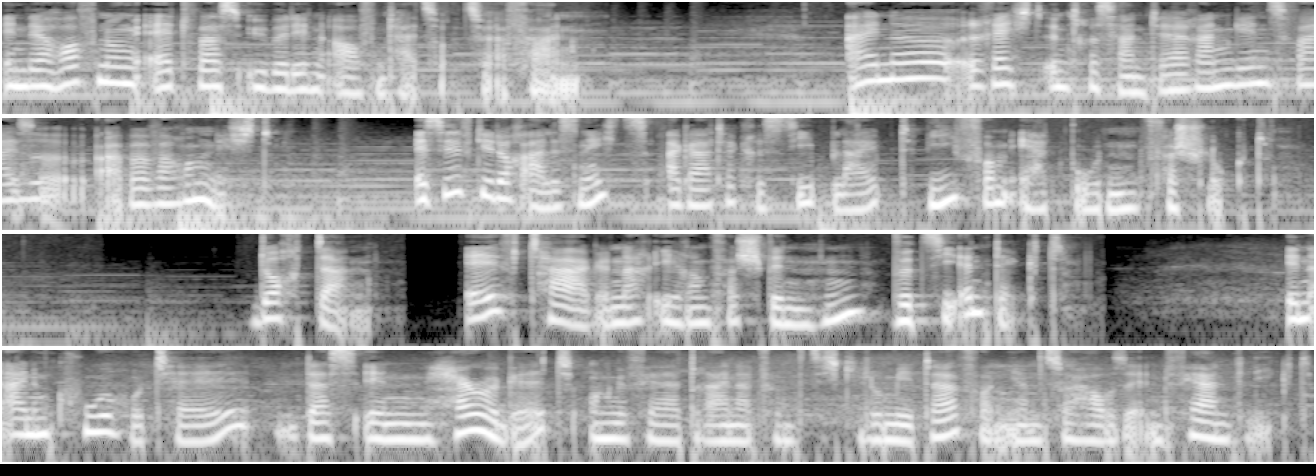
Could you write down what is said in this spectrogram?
in der Hoffnung, etwas über den Aufenthaltsort zu erfahren. Eine recht interessante Herangehensweise, aber warum nicht? Es hilft jedoch alles nichts, Agatha Christie bleibt wie vom Erdboden verschluckt. Doch dann, elf Tage nach ihrem Verschwinden, wird sie entdeckt in einem Kurhotel, das in Harrogate, ungefähr 350 Kilometer von ihrem Zuhause entfernt liegt.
